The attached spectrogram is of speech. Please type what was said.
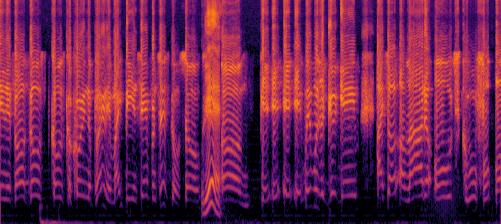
and if all goes goes according to plan, it might be in San Francisco. So yeah um, it, it, it, it, was a good game. I saw a lot of old school football.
